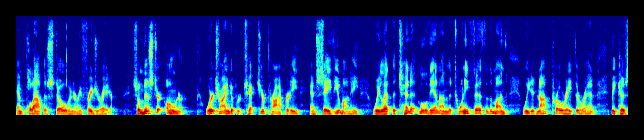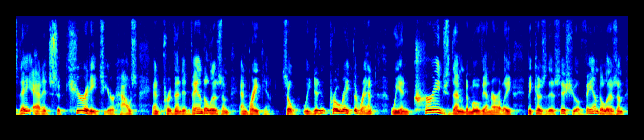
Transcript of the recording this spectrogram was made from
and pull out the stove and a refrigerator. So, Mr. Owner, we're trying to protect your property and save you money. We let the tenant move in on the 25th of the month. We did not prorate the rent because they added security to your house and prevented vandalism and break in. So we didn't prorate the rent. We encouraged them to move in early because of this issue of vandalism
